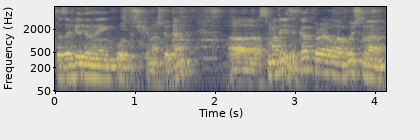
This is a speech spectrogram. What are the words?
тазобедренной косточки нашей, да. А, смотрите, как правило, обычно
